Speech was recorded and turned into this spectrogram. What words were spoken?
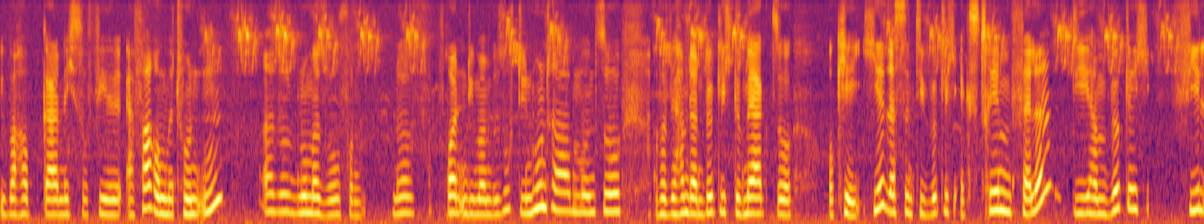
überhaupt gar nicht so viel Erfahrung mit Hunden. Also nur mal so von ne, Freunden, die man besucht, die einen Hund haben und so. Aber wir haben dann wirklich gemerkt, so, okay, hier, das sind die wirklich extremen Fälle. Die haben wirklich viel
